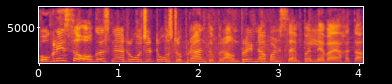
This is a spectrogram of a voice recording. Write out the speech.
ઓગણીસ ઓગસ્ટના રોજ ટોસ્ટ ઉપરાંત બ્રાઉન બ્રેડના પણ સેમ્પલ લેવાયા હતા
